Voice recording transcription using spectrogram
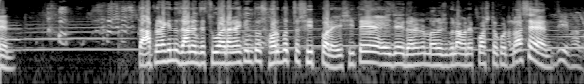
নেন। তা আপনারা কিন্তু জানেন যে চুয়াডাঙ্গায় কিন্তু সর্বোচ্চ শীত পড়ে। এই শীতে এই যে এই ধরনের মানুষগুলা অনেক কষ্ট করতে। আছেন? জি ভালো।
